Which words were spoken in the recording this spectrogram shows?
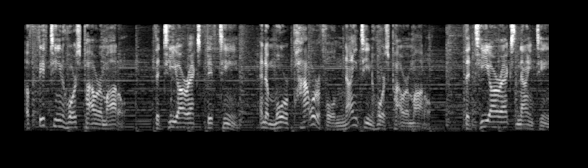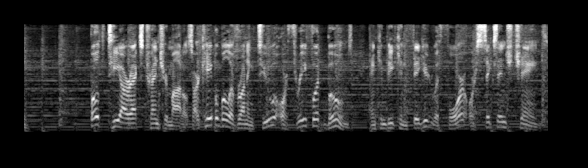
a 15 horsepower model, the TRX 15, and a more powerful 19 horsepower model, the TRX 19. Both TRX trencher models are capable of running 2 or 3 foot booms and can be configured with 4 or 6 inch chains.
